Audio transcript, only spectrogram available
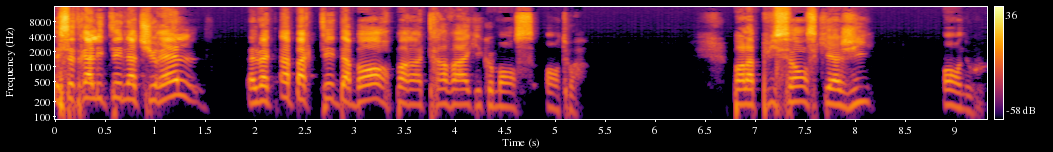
Et cette réalité naturelle, elle va être impactée d'abord par un travail qui commence en toi, par la puissance qui agit en nous,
